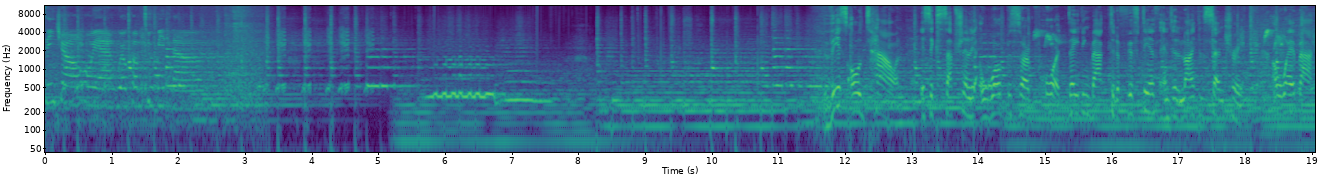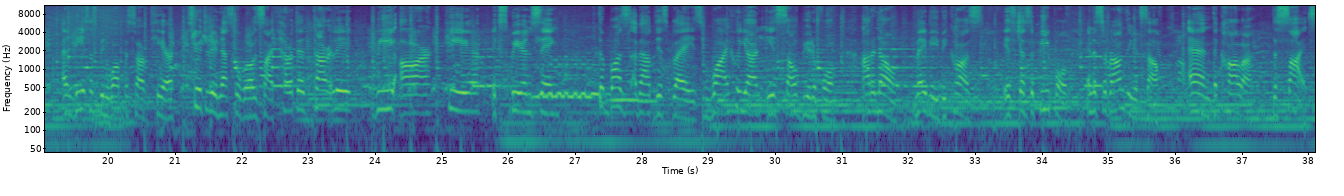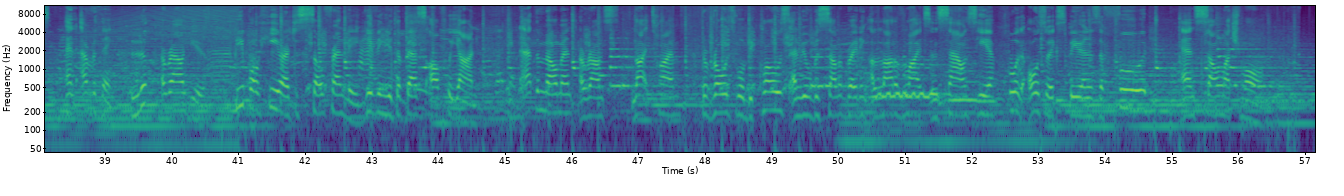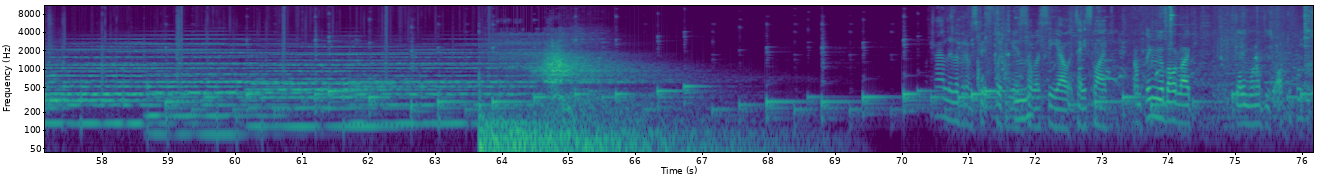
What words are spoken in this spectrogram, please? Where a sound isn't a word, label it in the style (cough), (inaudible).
Xin chào Hoi An, welcome to Vietnam. This old town is exceptionally a well-preserved port dating back to the 15th and to the 19th century, a way back, and this has been well preserved here through to the UNESCO World Site Heritage. Currently, we are here experiencing the buzz about this place, why Hoi An is so beautiful. I don't know, maybe because it's just the people and the surrounding itself and the color, the sights and everything. Look around you. People here are just so friendly, giving you the best of Hoi An. At the moment, around nighttime, the roads will be closed and we will be celebrating a lot of lights and sounds here. We'll also experience the food and so much more. Little bit of street food here, so we'll see how it tastes like. I'm thinking about like getting one of these octopuses.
